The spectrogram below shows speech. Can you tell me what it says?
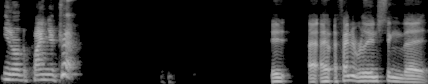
you know, to plan your trip. It, I, I find it really interesting that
